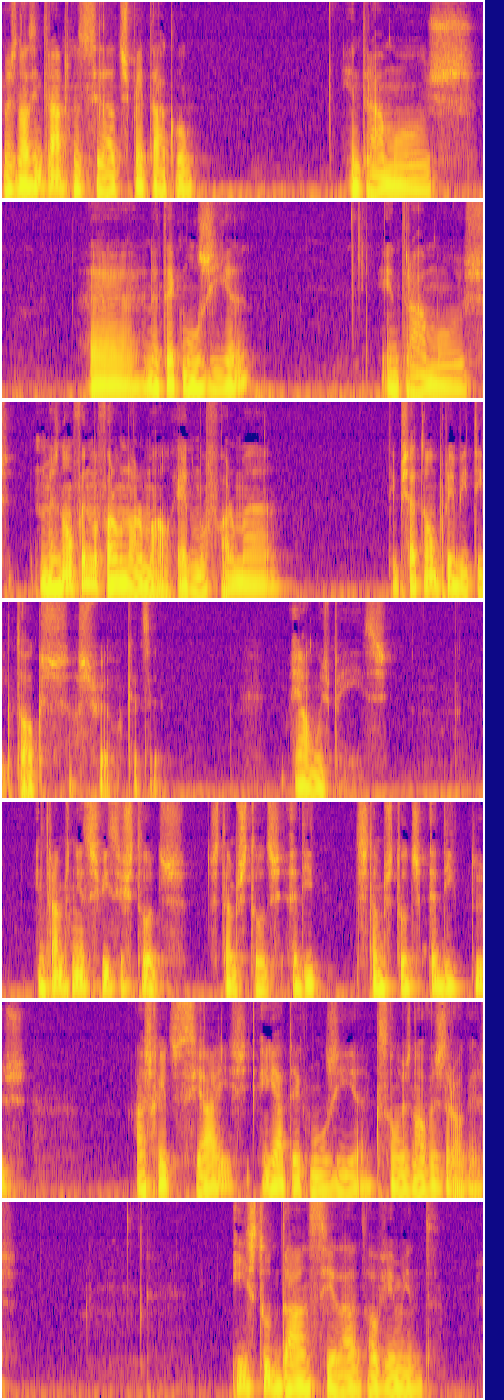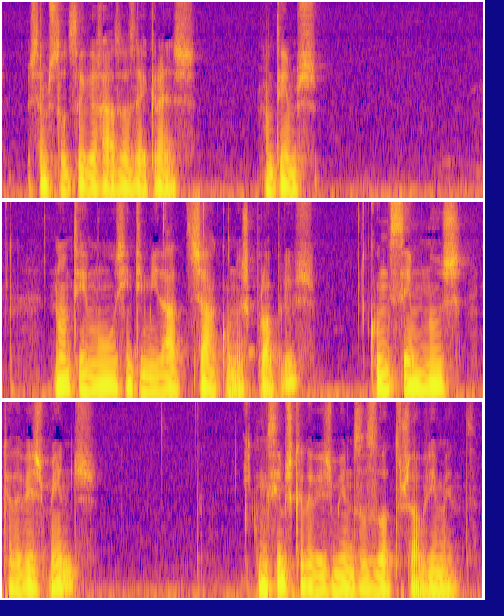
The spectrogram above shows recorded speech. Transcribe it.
Mas nós entramos na sociedade do espetáculo. Entramos uh, na tecnologia, entramos, mas não foi de uma forma normal, é de uma forma Tipo, já estão a proibir TikToks, acho eu, quer dizer, em alguns países. Entramos nesses vícios todos. Estamos todos, estamos todos adictos às redes sociais e à tecnologia, que são as novas drogas. E isso tudo dá ansiedade, obviamente. Estamos todos agarrados aos ecrãs. Não temos não temos intimidade já connosco próprios, conhecemos-nos cada vez menos e conhecemos cada vez menos os outros, obviamente.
